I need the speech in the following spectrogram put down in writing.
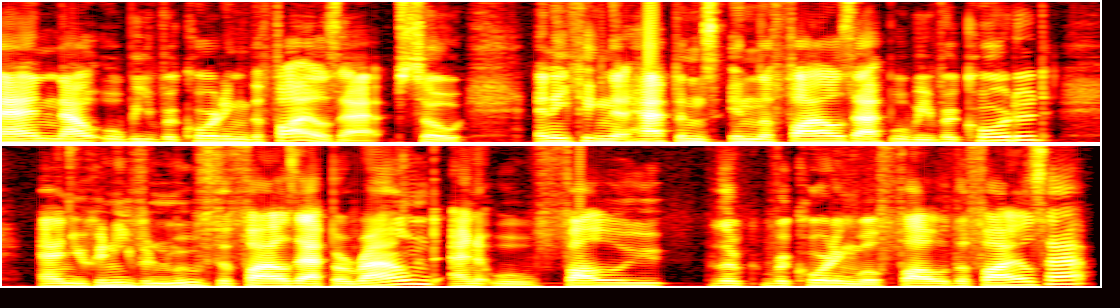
and now it will be recording the Files app. So anything that happens in the Files app will be recorded, and you can even move the Files app around and it will follow, you, the recording will follow the Files app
